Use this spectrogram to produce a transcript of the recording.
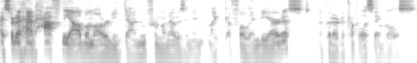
I sort of had half the album already done from when I was in like a full indie artist. I put out a couple of singles.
